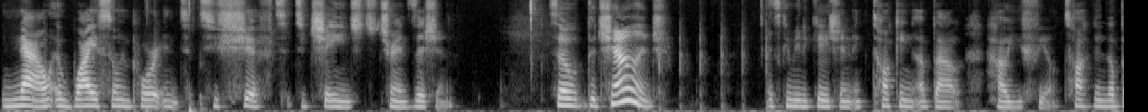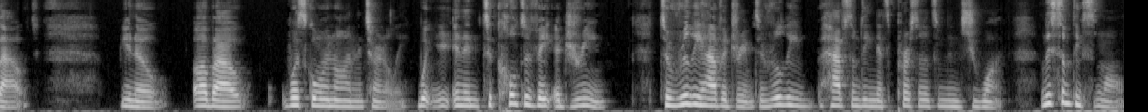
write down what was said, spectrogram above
now and why it's so important to shift, to change, to transition. So the challenge is communication and talking about how you feel, talking about, you know, about what's going on internally, what you, and then to cultivate a dream, to really have a dream, to really have something that's personal, something that you want, at least something small,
